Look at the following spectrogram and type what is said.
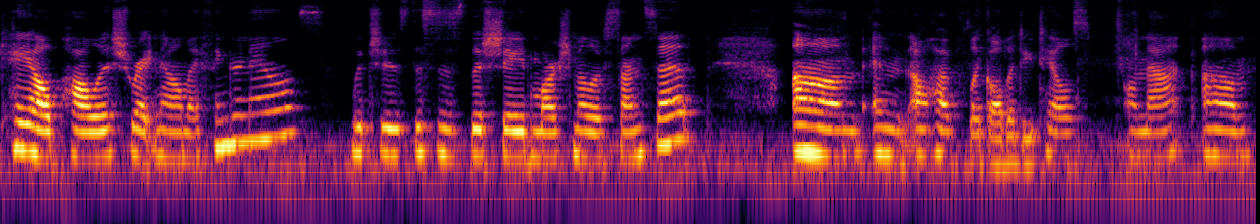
KL polish right now on my fingernails, which is, this is the shade Marshmallow Sunset. Um, and I'll have like all the details on that. Um,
